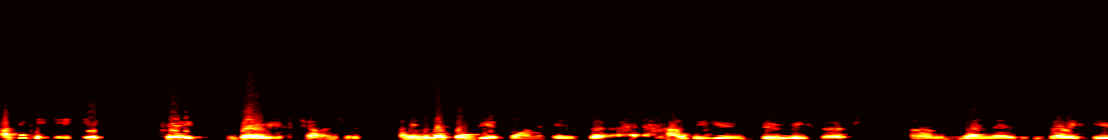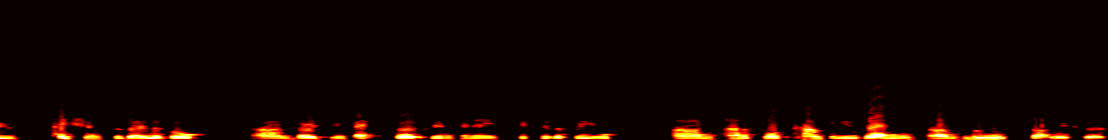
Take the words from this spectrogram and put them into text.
I think it, creates various challenges. I mean, the most obvious one is that how do you do research um, when there's very few patients available, um, very few experts in, in any particular field, um, and of course, how do you then um, move that research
